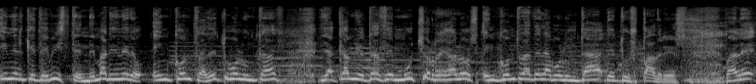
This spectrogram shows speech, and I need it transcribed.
en el que te visten de marinero en contra de tu voluntad y a cambio te hacen muchos regalos en contra de la voluntad de tus padres. ¿Vale?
